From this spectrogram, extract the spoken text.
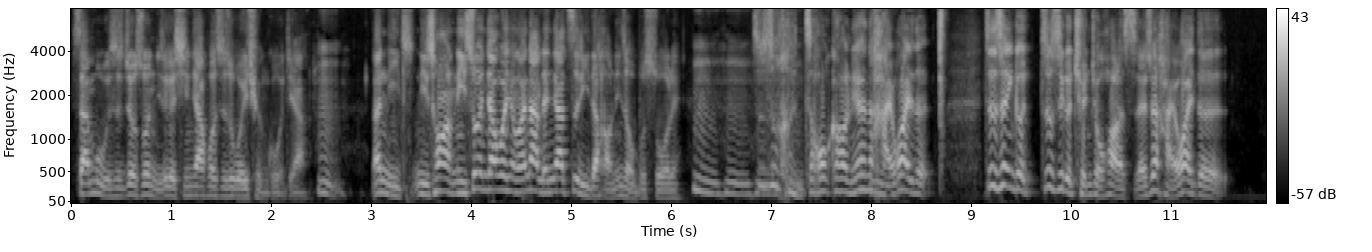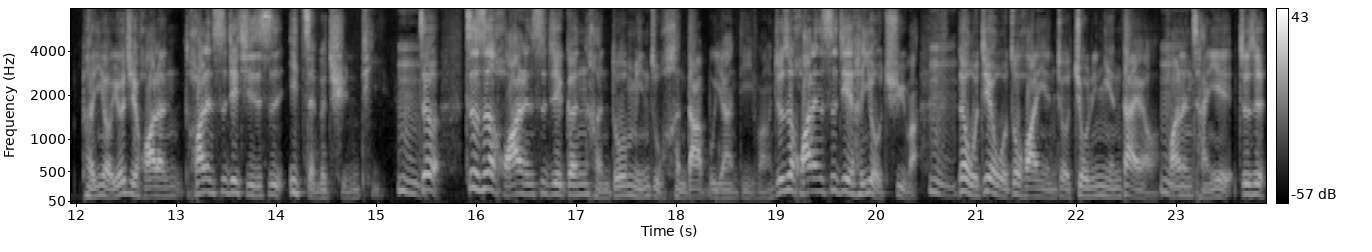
三不五时就说你这个新加坡是是威权国家。嗯。那你你从你说人家为什么？那人家治理的好，你怎么不说嘞？嗯哼，这是很糟糕。你看海外的，这是一个这是一个全球化的时代，所以海外的朋友，尤其华人华人世界其实是一整个群体。嗯，这这是华人世界跟很多民主很大不一样的地方，就是华人世界很有趣嘛。嗯，那我记得我做华人研究，九零年代哦，华人产业就是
